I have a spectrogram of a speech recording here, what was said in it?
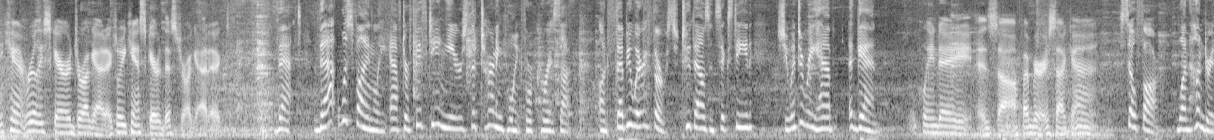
you can't really scare a drug addict. Well, you can't scare this drug addict. That that was finally after 15 years the turning point for Carissa. On February 1st, 2016, she went to rehab again. Clean day is uh, February 2nd. So far, 100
